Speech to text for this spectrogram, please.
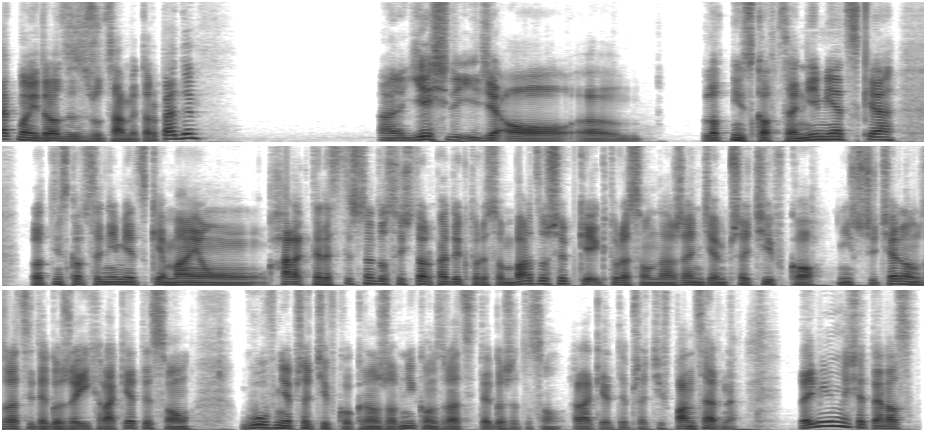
Tak, moi drodzy, zrzucamy torpedy. E, Jeśli idzie o e, lotniskowce niemieckie, lotniskowce niemieckie mają charakterystyczne dosyć torpedy, które są bardzo szybkie i które są narzędziem przeciwko niszczycielom z racji tego, że ich rakiety są głównie przeciwko krążownikom z racji tego, że to są rakiety przeciwpancerne. Zajmijmy się teraz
